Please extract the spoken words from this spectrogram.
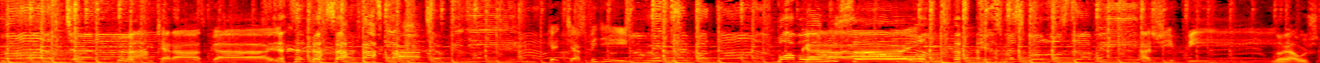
mám ťa rád. Mám ťa rád, guy. Keď ťa vidím. Pavel. Rusel. Keď sme spolu zdraví. A živý. No ja už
